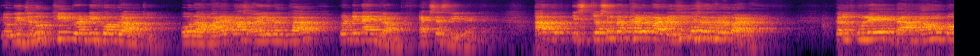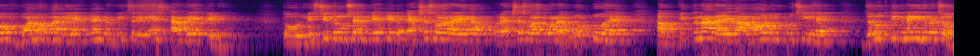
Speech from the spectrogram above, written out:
क्योंकि ज़रूरत थी 24 ग्राम की, और हमारे पास अवेलेबल था 29 ग्राम एक्सेस रिएजेंट है। अब इस क्वेश्चन का थर्ड पार्ट इसी क्वेश्चन का थर्ड पार्ट है। Calculate the amount of one of the reactant which remains unreacted तो निश्चित रूप से अनरिएक्टेड एक्सेस वाला रहेगा, और एक्सेस वाला कौन है? O2 है। अब कितना रहेगा? अमाउंट भी पूछी है। ज़रूरत कितने की बच्चों?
